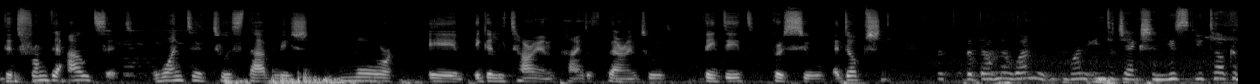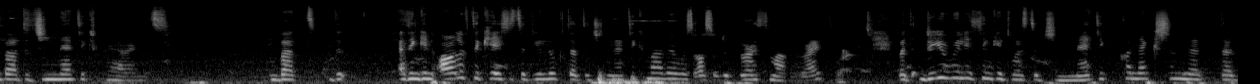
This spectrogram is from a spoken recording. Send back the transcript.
that from the outset wanted to establish more a egalitarian kind of parenthood, they did pursue adoption. But, but Donna, one, one interjection. You, you talk about the genetic parents, but the, I think in all of the cases that you looked at, the genetic mother was also the birth mother, right? Right. But do you really think it was the genetic connection that, that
